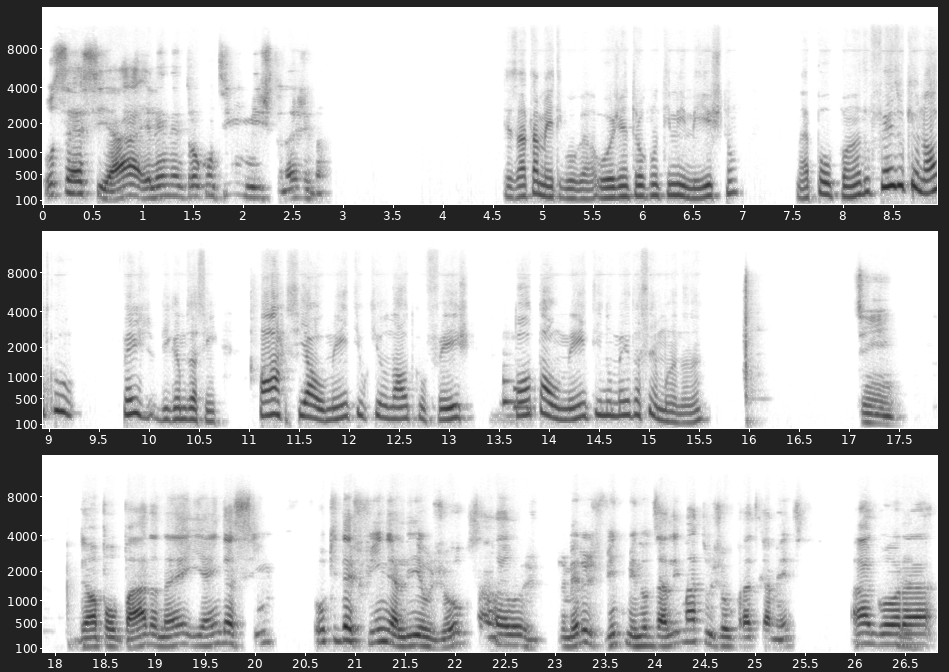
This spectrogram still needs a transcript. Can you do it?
O CSA, ele ainda entrou com time misto, né, Gibão? Exatamente, Guga. Hoje entrou com time misto, né, poupando. Fez o que o Náutico fez, digamos assim, parcialmente o que o Náutico fez totalmente no meio da semana, né? Sim, deu uma poupada, né? E ainda assim, o que define ali o jogo são os primeiros 20 minutos ali, mata o jogo praticamente. Agora,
